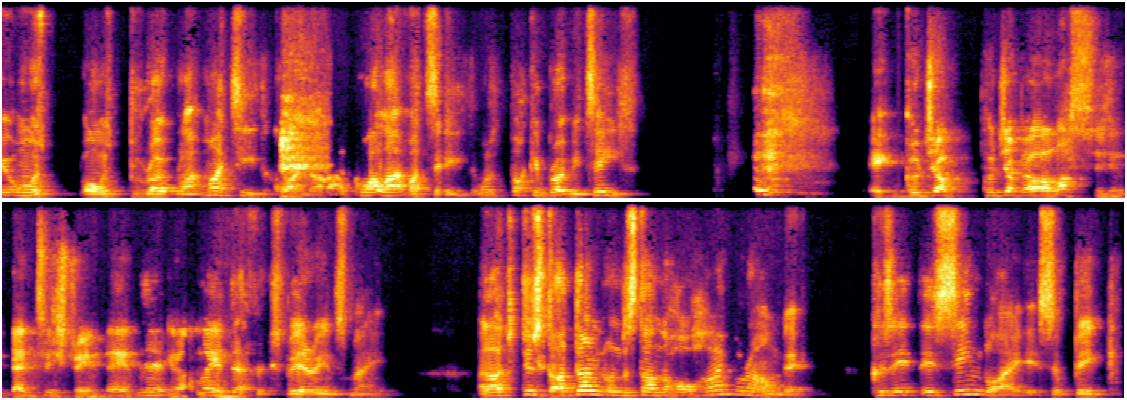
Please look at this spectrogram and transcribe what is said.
It almost almost broke like my teeth are quite nice. I quite like my teeth. It almost fucking broke my teeth. It, good job, good job. Your last is in dentistry, isn't it? Yeah, You know what I mean? death experience, mate. And I just I don't understand the whole hype around it because it, it seemed like it's a big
